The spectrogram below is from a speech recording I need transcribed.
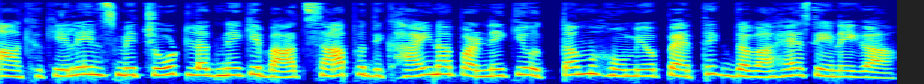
आँख के लेंस में चोट लगने के बाद साफ़ दिखाई न पड़ने की उत्तम होम्योपैथिक दवा है सेनेगा।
